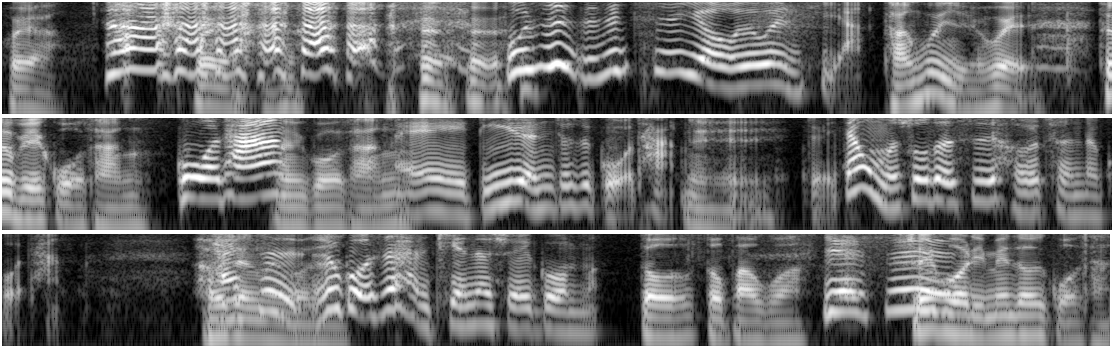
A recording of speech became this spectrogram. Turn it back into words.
会啊。不是只是吃油的问题啊，糖分也会，特别果糖，果糖，对果糖，哎，敌人就是果糖，哎，对，但我们说的是合成的果糖，还是如果是很甜的水果吗？都都包括，也是，水果里面都是果糖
